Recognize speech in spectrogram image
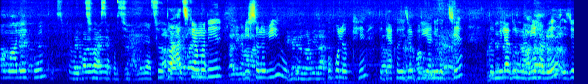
আলাইকুম। কেমন আছো? আশা করছি ভালোই আছো। তো আজকে আমাদের বিশ্বনবী উপ- উপলক্ষে তো দেখো এই যে বিরিয়ানি হচ্ছে। তো মিলাদুন নবী হবে। এই যে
